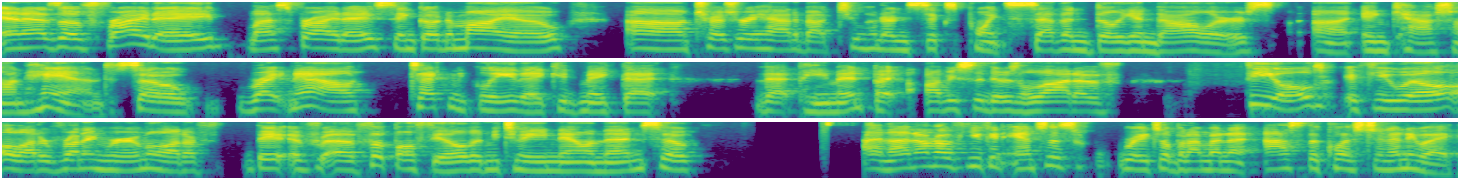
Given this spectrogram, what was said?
And as of Friday, last Friday, Cinco de Mayo, uh, Treasury had about $206.7 billion uh, in cash on hand. So right now, technically, they could make that that payment, but obviously there's a lot of field, if you will, a lot of running room, a lot of uh, football field in between now and then. So and I don't know if you can answer this, Rachel, but I'm going to ask the question anyway.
